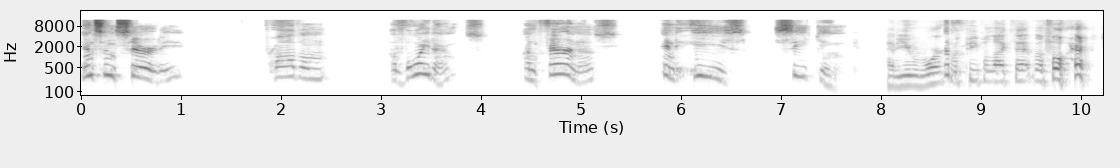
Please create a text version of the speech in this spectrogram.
Insincerity, problem avoidance, unfairness, and ease seeking. Have you worked with people like that before?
